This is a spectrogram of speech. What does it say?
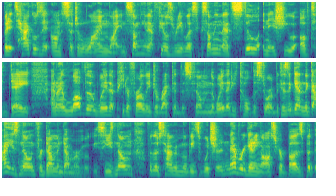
but it tackles it on such a limelight and something that feels realistic, something that's still an issue of today. And I love the way that Peter Farrelly directed this film and the way that he told the story because, again, the guy is known for Dumb and Dumber movies. He's known for those of movies which are never getting Oscar buzz, but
